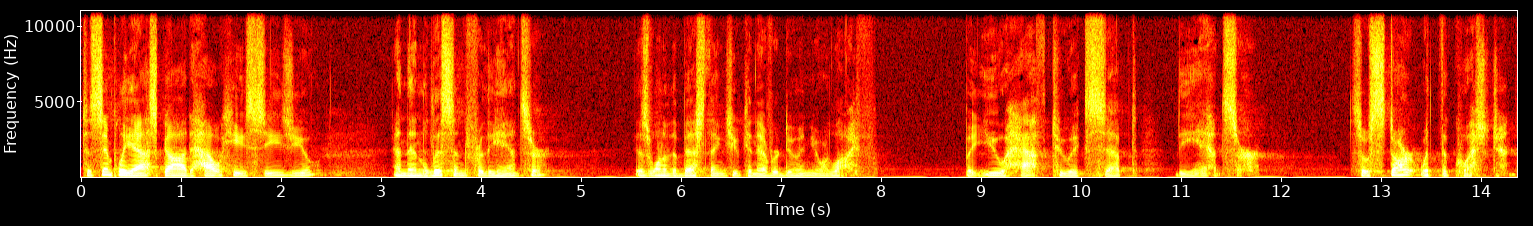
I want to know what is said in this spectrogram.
To simply ask God how He sees you and then listen for the answer is one of the best things you can ever do in your life. But you have to accept the answer. So start with the question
